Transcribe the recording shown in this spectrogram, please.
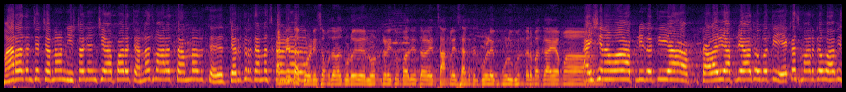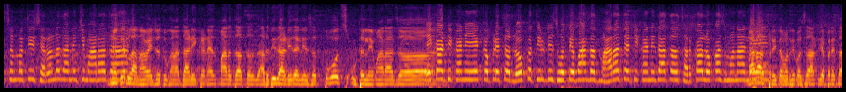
महाराजांच्या चरणावर निष्ठा ज्यांची अपार त्यांनाच महाराज ते- चरित्र त्यांनाच कळणार कोरडी समुद्रात बुडवले लोणकडी तुपादी तळे चांगले सांगतात गोळे मूळ गुणधर्म कायम. ऐशी नव आपली गती टाळावी आपली अधोगती एकच मार्ग व्हावी सन्मती शरण जाण्याची महाराज. नगरला नावाच्या दुकानात दाढी करण्यात महाराज अर्धी दाढी झाली असं तोच उठले महाराज. एका ठिकाणी एक कपडे तर लोक तिरडीच होते बांधत महाराज त्या ठिकाणी जात सरकार लोकांस महाराज म्हणाले प्रेतावरती बसणार प्रेता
